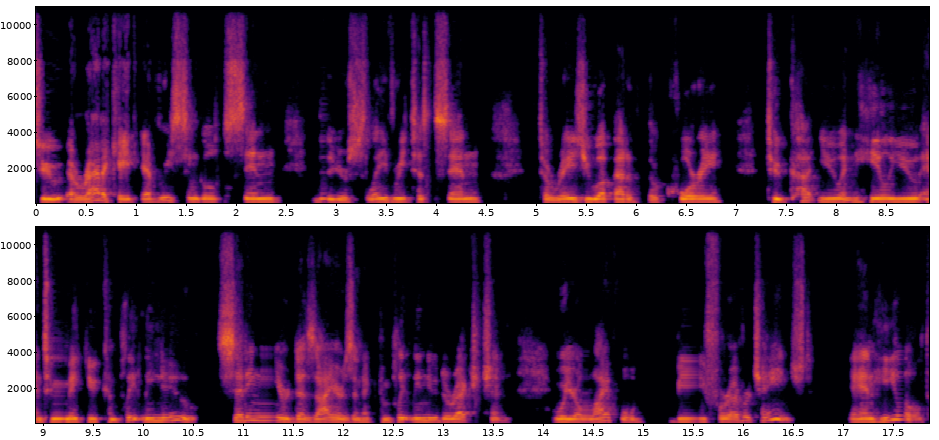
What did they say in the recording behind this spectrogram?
to eradicate every single sin, your slavery to sin, to raise you up out of the quarry, to cut you and heal you, and to make you completely new setting your desires in a completely new direction where your life will be forever changed and healed.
